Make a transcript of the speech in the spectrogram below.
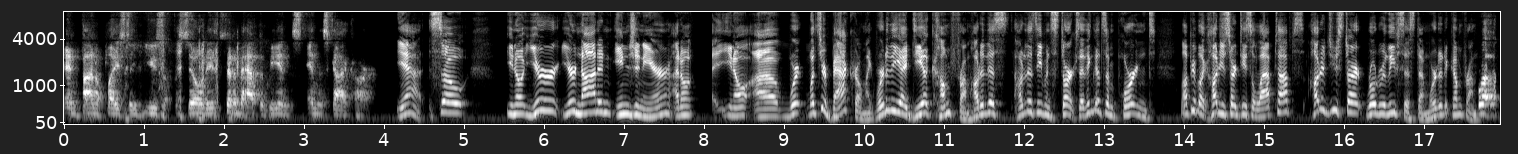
and find a place to use a facility. it's going to have to be in in the sky car. Yeah. So, you know, you're you're not an engineer. I don't you know, uh, where, what's your background? Like, where did the idea come from? How did this How did this even start? Because I think that's important. A lot of people like, how did you start diesel laptops? How did you start Road Relief System? Where did it come from? Well,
